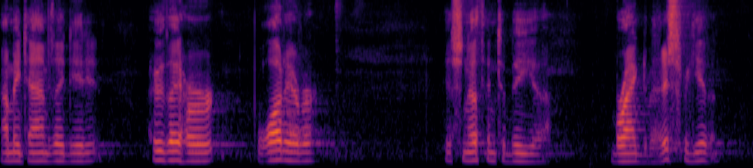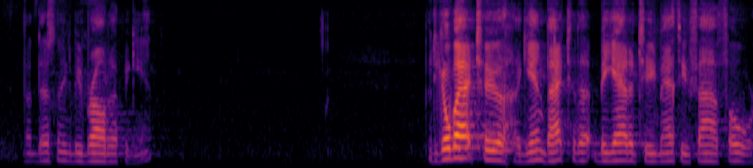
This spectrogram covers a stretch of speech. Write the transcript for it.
how many times they did it, who they hurt, whatever. It's nothing to be uh, bragged about. It's forgiven. That doesn't need to be brought up again. But to go back to, uh, again, back to that beatitude, Matthew 5 4.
